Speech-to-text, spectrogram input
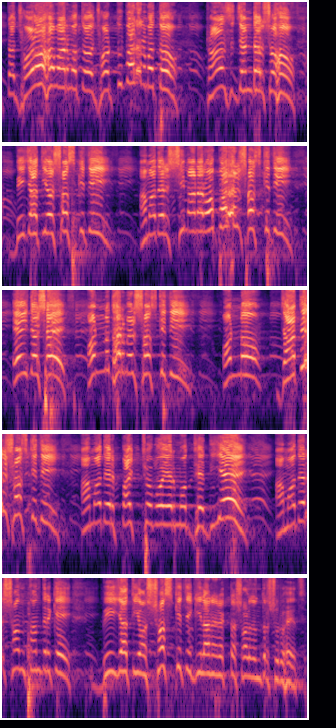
একটা ঝড়ো হওয়ার মতো, ঝড় তুফানের মতো ট্রান্সজেন্ডার সহ বিজাতীয় সংস্কৃতি, আমাদের সীমানার ওপারের সংস্কৃতি, এই দেশে অন্য ধর্মের সংস্কৃতি, অন্য জাতির সংস্কৃতি আমাদের পাঠ্য বইয়ের মধ্যে দিয়ে আমাদের সন্তানদেরকে বিজাতীয় সংস্কৃতি গিলানের একটা ষড়যন্ত্র শুরু হয়েছে।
